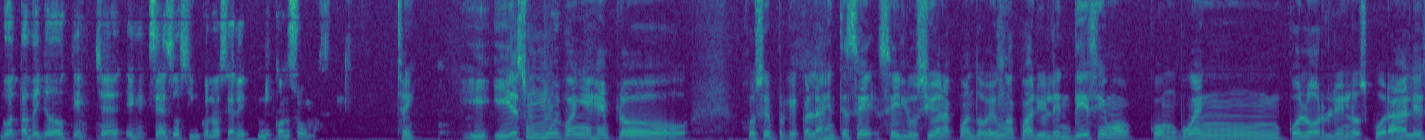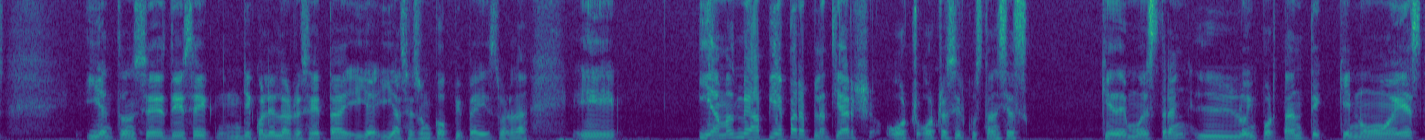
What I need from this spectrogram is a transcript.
gotas de yodo que eché en exceso sin conocer mi consumo. Sí, y es un muy buen ejemplo, José, porque la gente se, se ilusiona cuando ve un acuario lindísimo, con buen color en los corales, y entonces dice cuál es la receta y, haces un copy-paste, ¿verdad? Y, además me da pie para plantear otras circunstancias que demuestran lo importante que no es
